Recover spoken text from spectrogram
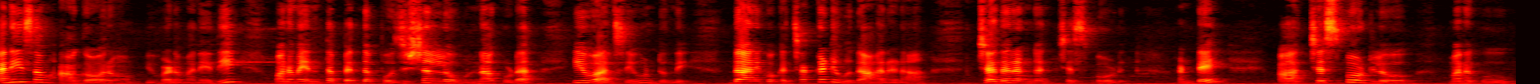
కనీసం ఆ గౌరవం ఇవ్వడం అనేది మనం ఎంత పెద్ద పొజిషన్లో ఉన్నా కూడా ఇవ్వాల్సి ఉంటుంది. దానికి ఒక చక్కటి ఉదాహరణ చదరంగం చెస్ బోర్డ్. అంటే ఆ చెస్ బోర్డ్లో మనకు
